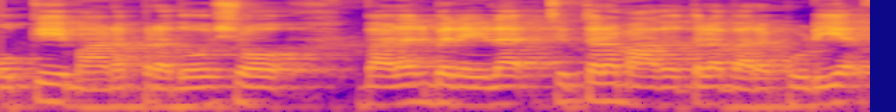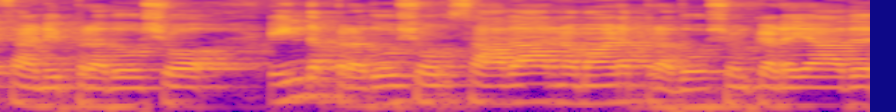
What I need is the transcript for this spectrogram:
முக்கியமான பிரதோஷம். வளர்பிறையில் சித்திர மாதத்தில் வரக்கூடிய சனி பிரதோஷம். இந்த பிரதோஷம் சாதாரணமான பிரதோஷம் கிடையாது.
